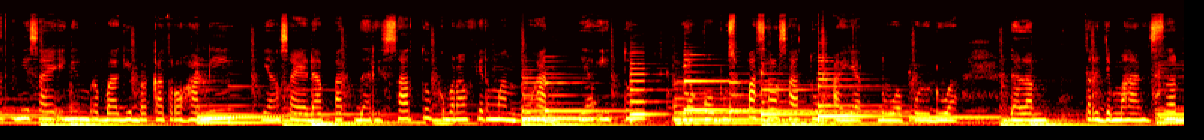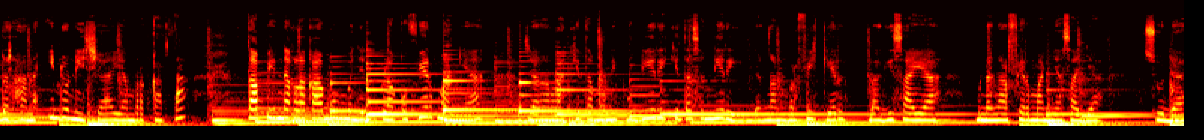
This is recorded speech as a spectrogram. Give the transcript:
ini saya ingin berbagi berkat rohani yang saya dapat dari satu kebenaran firman Tuhan yaitu Yakobus pasal 1 ayat 22 dalam terjemahan sederhana Indonesia yang berkata tapi hendaklah kamu menjadi pelaku firman-Nya. Janganlah kita menipu diri kita sendiri dengan berpikir bagi saya mendengar firman-Nya saja sudah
